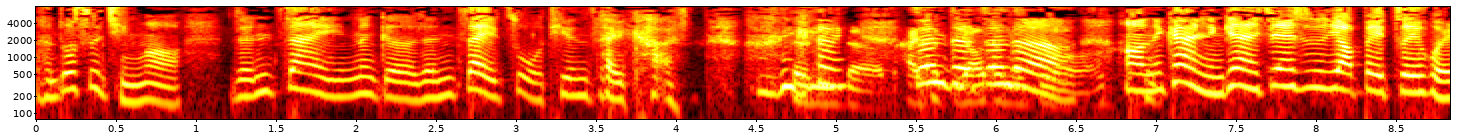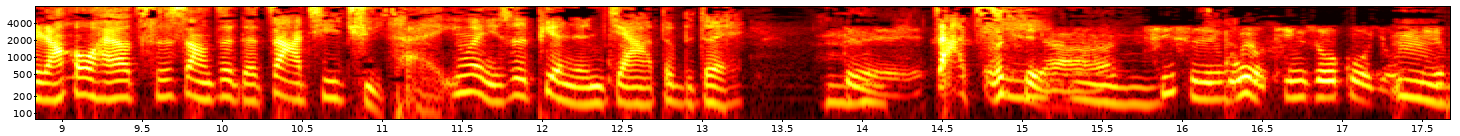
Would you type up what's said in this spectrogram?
很多事情哦，人在那个人在做天在 看。真的，真的，真的。好，你看，你看，现在是要被追回，然后还要吃上这个诈欺取财，因为你是骗人家，对不对？对，诈欺。而且啊，嗯、其实我有听说过有些。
